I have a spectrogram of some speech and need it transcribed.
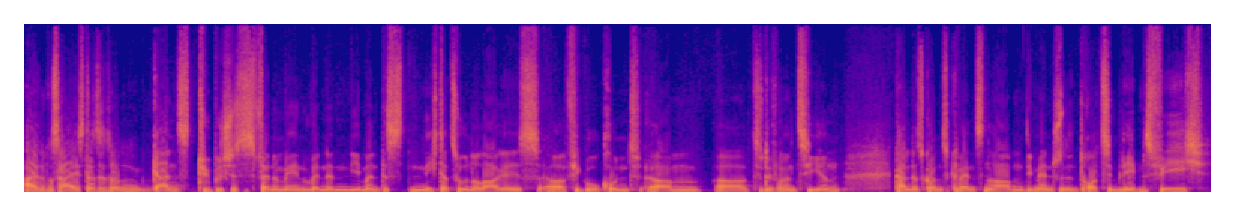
Also das heißt, das ist so ein ganz typisches Phänomen, wenn dann jemand das nicht dazu in der Lage ist, äh, Figur Grund ähm, äh, zu differenzieren, kann das Konsequenzen haben. Die Menschen sind trotzdem lebensfähig,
